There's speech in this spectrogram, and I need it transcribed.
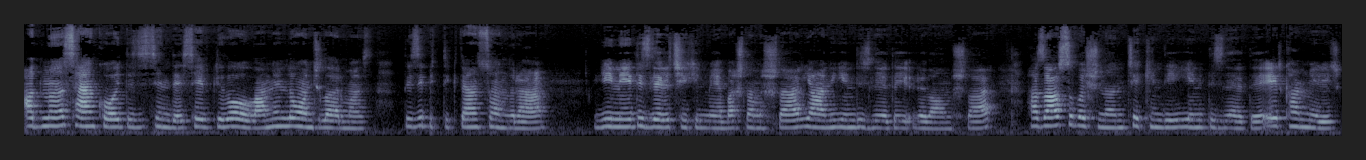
Adını Sen Koy dizisinde sevgili olan ünlü oyuncularımız dizi bittikten sonra yeni dizileri çekilmeye başlamışlar. Yani yeni dizilerde rol almışlar. Hazal Subaşı'nın çekindiği yeni dizilerde Erkan Meriç,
